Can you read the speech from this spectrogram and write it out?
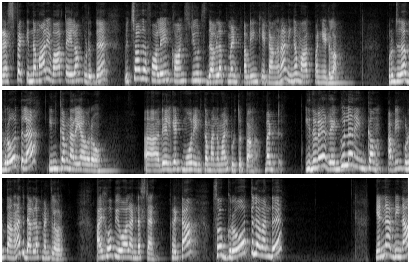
respect இந்த மாதிரி வார்த்தையெல்லாம் கொடுத்து which of the following constitutes development அப்படின்னு கேட்டாங்கன்னா நீங்கள் மார்க் பண்ணிடலாம். புரிஞ்சுதா? க்ரோத்தில் இன்கம் நிறையா வரும். தேல் கெட் மோர் இன்கம் அந்த மாதிரி கொடுத்துருப்பாங்க. பட் இதுவே ரெகுலர் இன்கம் அப்படின்னு கொடுத்தாங்கன்னா அது டெவலப்மெண்ட்டில் வரும். I hope you all understand கரெக்டாக ஸோ க்ரோத்தில் வந்து என்ன அப்படின்னா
